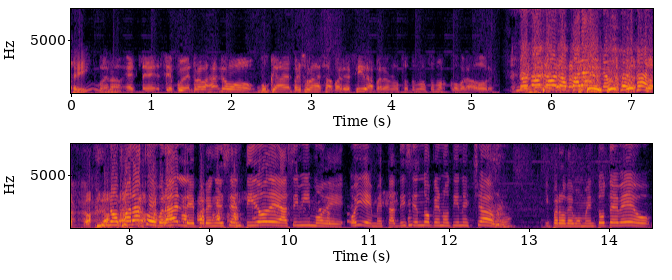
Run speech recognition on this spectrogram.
sí. Bueno, este, se puede trabajar como búsqueda de personas desaparecidas, pero nosotros no somos cobradores. No, no, no, no para, no, no para cobrarle, pero en el sentido de así mismo de, oye, me estás diciendo que no tienes chavo, y pero de momento te veo,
